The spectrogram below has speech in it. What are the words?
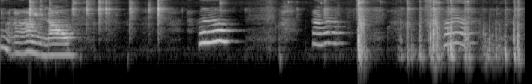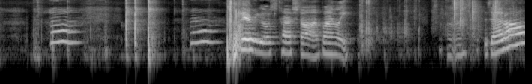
No, I don't even know. There we go, it's attached on, finally. Is that all?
